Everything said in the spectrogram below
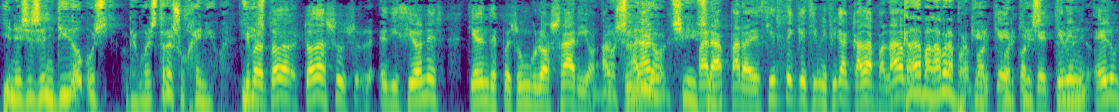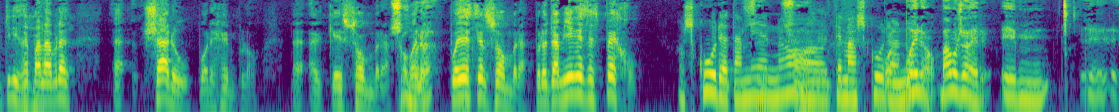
Y en ese sentido, pues demuestra su genio. Y Sí, pero des- toda- todas sus ediciones tienen después un glosario, Un al final sí, para, sí. para decirte qué significa cada palabra. Cada palabra, porque- porque, porque tienen, él utiliza palabras shadow, por ejemplo, eh, eh, que es sombra. Sombra. Bueno, puede ser sombra, pero también es espejo. Oscuro también, ¿no? Tema oscuro, bueno, ¿no? bueno, vamos a ver. em, eh,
